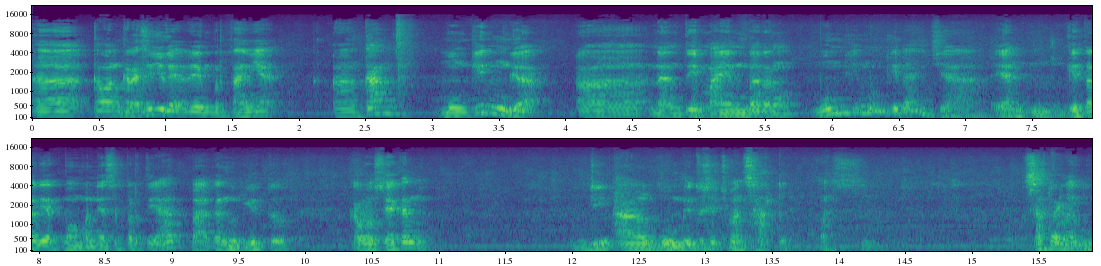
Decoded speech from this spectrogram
eh, kawan kreasi juga ada yang bertanya, "Eh, Kang, mungkin nggak eh, nanti main bareng? Mungkin mungkin aja ya. Mm-mm. Kita lihat momennya seperti apa kan begitu. Kalau saya kan di album itu saya cuma satu, mas. satu Apa lagu.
